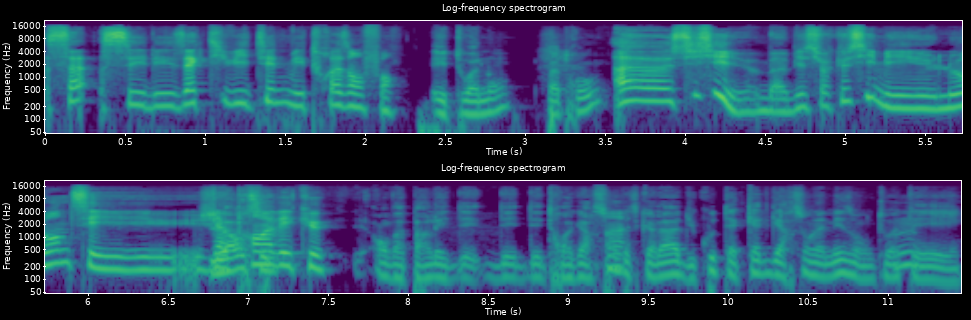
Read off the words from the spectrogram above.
ça, c'est les activités de mes trois enfants. Et toi, non? Pas trop? Euh, si, si, bah, bien sûr que si, mais le hand, c'est. J'apprends avec eux. On va parler des, des- des trois garçons, parce que là, du coup, tu as quatre garçons à la maison. Toi, Mm. tu es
